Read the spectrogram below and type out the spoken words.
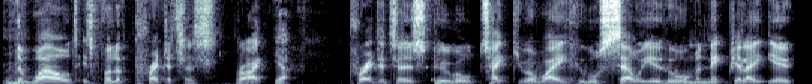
the mm-hmm. world is full of predators, right? Yeah. predators who will take you away, who will sell you, who will manipulate you,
